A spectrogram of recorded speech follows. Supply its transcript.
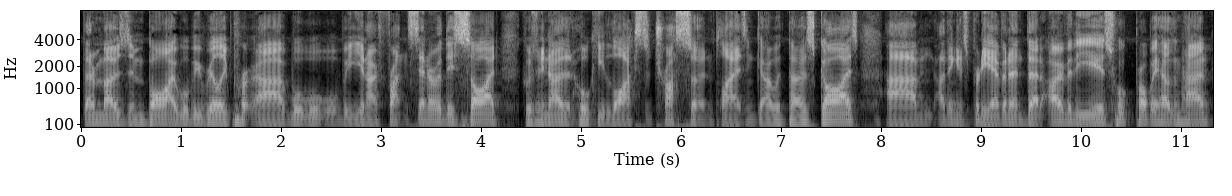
that Moses Mbye will be really, pr- uh, will, will, will, be, you know, front and center of this side because we know that Hookie likes to trust certain players and go with those guys. Um, I think it's pretty evident that over the years, Hook probably hasn't had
